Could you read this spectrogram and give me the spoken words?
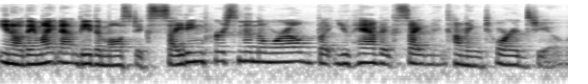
you know, they might not be the most exciting person in the world, but you have excitement coming towards you.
